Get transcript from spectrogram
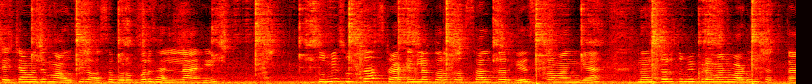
त्याच्यामध्ये मावतील असं बरोबर झालेलं आहे. तुम्ही सुद्धा स्टार्टिंगला करत असाल तर हेच प्रमाण घ्या. नंतर तुम्ही प्रमाण वाढवू शकता.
